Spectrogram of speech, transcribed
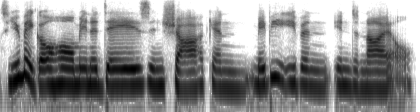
so you may go home in a daze, in shock, and maybe even in denial,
